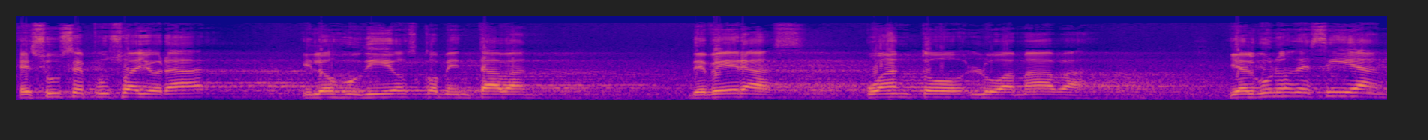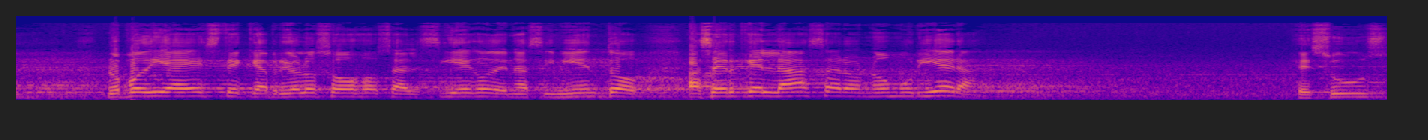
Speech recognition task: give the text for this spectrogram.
Jesús se puso a llorar y los judíos comentaban, de veras cuánto lo amaba. Y algunos decían, ¿no podía este que abrió los ojos al ciego de nacimiento hacer que Lázaro no muriera? Jesús,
